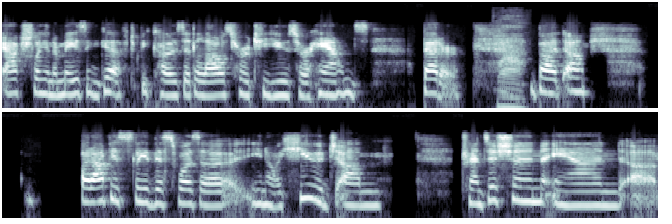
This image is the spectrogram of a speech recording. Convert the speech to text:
actually an amazing gift because it allows her to use her hands better. Wow. But um, but obviously this was a you know a huge um, transition and uh,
